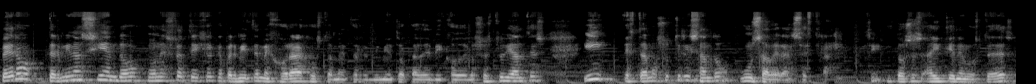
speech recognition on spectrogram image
Pero termina siendo una estrategia que permite mejorar justamente el rendimiento académico de los estudiantes y estamos utilizando un saber ancestral, ¿sí? Entonces ahí tienen ustedes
